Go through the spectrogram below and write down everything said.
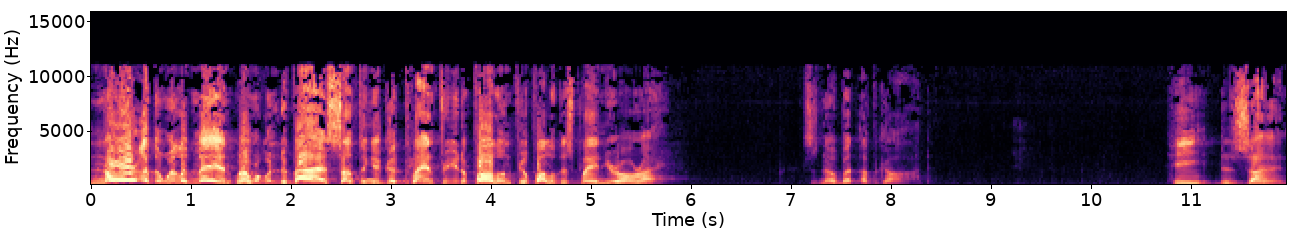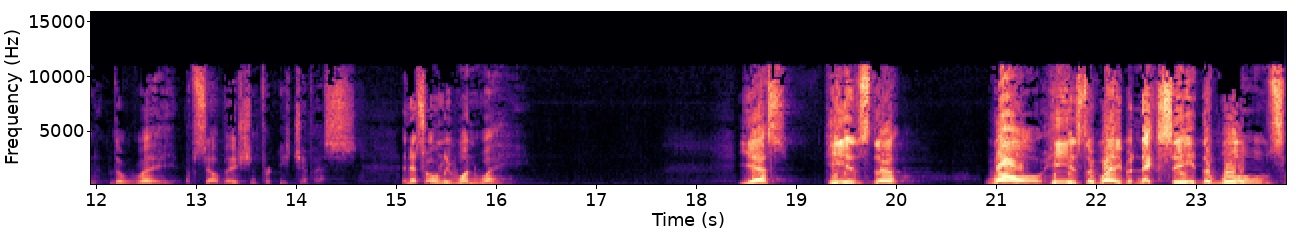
nor of the will of man. Well, we're going to devise something, a good plan for you to follow, and if you'll follow this plan, you're all right. He says, no, but of God. He designed the way of salvation for each of us. And that's only one way. Yes, He is the wall, He is the way, but next see, the wolves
